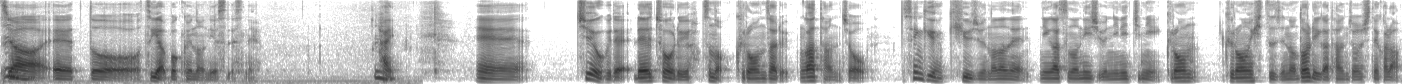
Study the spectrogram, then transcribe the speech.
じゃあえっと次は僕のニュースですね。はい。えー、中国で霊長類初のクローンザルが誕生。1997年2月の22日にクロンクローン羊のドリーが誕生してから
